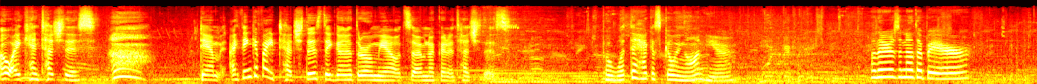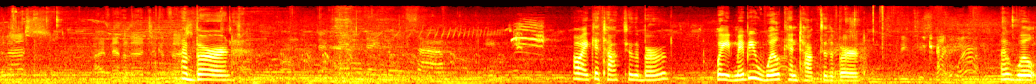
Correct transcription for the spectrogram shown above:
Oh, I can't touch this. Damn, I think if I touch this, they're gonna throw me out, so I'm not gonna touch this. But what the heck is going on here? Oh, there's another bear. A bird. Oh, I can talk to the bird? Wait, maybe Wyll can talk to the bird. I will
